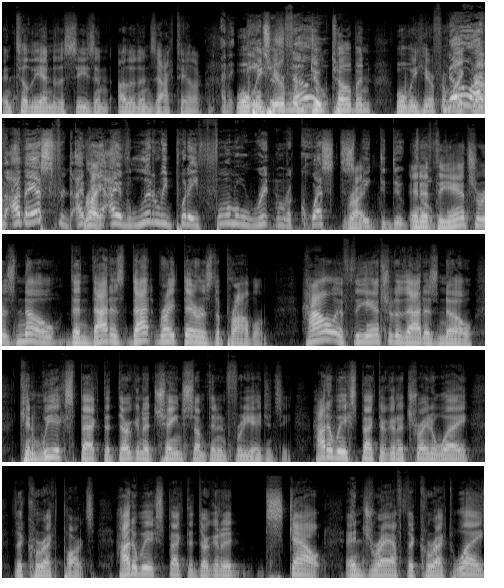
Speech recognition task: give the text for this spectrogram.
until the end of the season other than Zac Taylor? Will we hear from no. Duke Tobin? Will we hear from Mike No, Brown? I've, I've asked for. I've, Right. I have literally put a formal written request to right. speak to Duke. And if the answer is no, then that is that right there is the problem. How, if the answer to that is no, can we expect that they're going to change something in free agency? How do we expect they're going to trade away the correct parts? How do we expect that they're going to scout and draft the correct way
